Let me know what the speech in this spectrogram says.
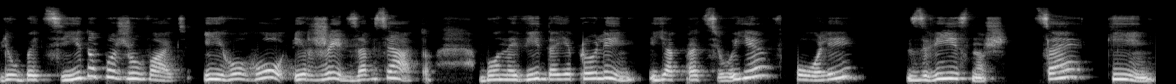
любить ціно пожувать, і го-го, і ржить завзято, бо не віддає про лінь, як працює в полі. Звісно ж, це кінь.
